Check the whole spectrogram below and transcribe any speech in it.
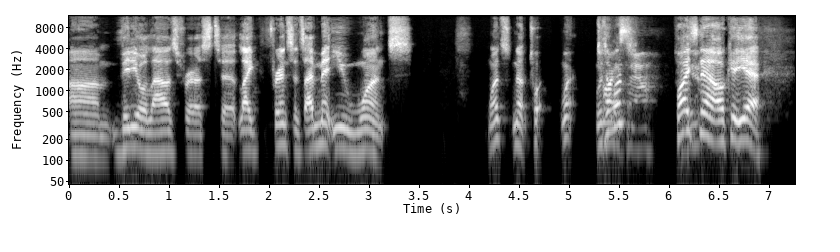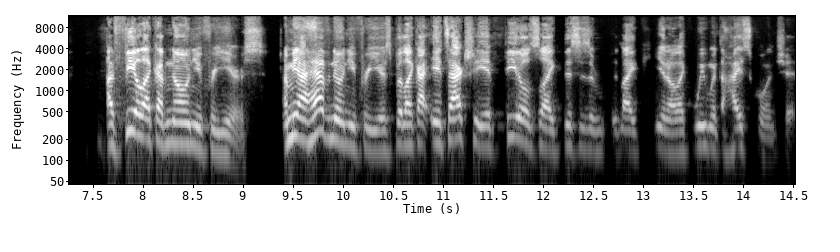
Um, video allows for us to, like, for instance, I met you once, once, no, tw- what was it Twice once? now. Twice Yeah. now. Okay, yeah. I feel like I've known you for years. I mean, I have known you for years, but like, I, it's actually it feels like this is a like you know like we went to high school and shit.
